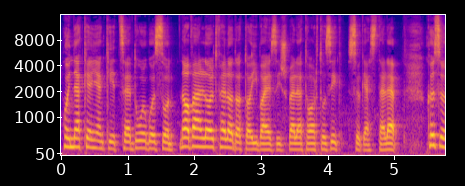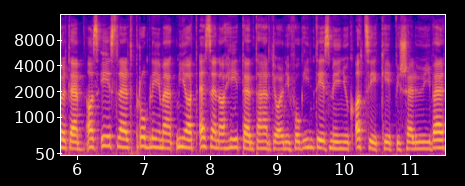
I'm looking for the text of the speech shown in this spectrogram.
hogy ne kelljen kétszer dolgozzon, de a vállalt feladataiba ez is vele tartozik, szögezte le. Közölte, az észlelt problémák miatt ezen a héten tárgyalni fog intézményük a cég képviselőivel,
